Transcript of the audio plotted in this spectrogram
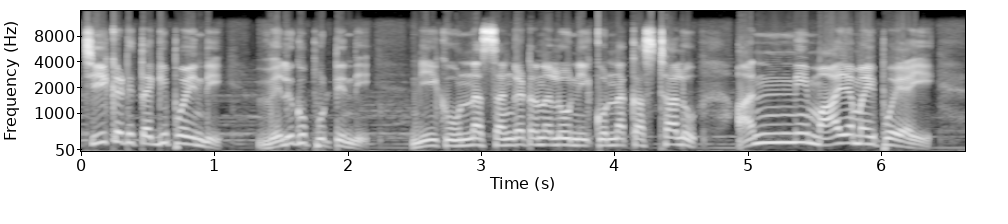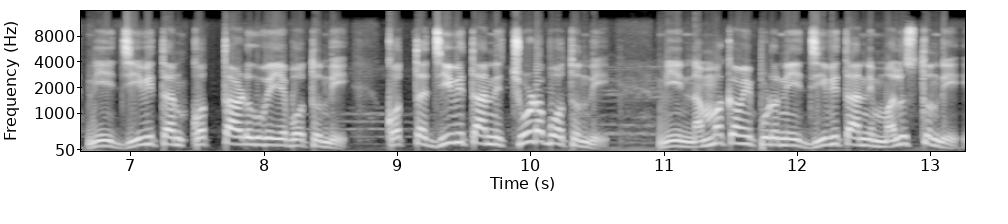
చీకటి తగ్గిపోయింది వెలుగు పుట్టింది. నీకు ఉన్న సంఘటనలు నీకున్న కష్టాలు అన్నీ మాయమైపోయాయి. నీ జీవితం కొత్త అడుగు వేయబోతుంది కొత్త జీవితాన్ని చూడబోతుంది. నీ నమ్మకం ఇప్పుడు నీ జీవితాన్ని మలుస్తుంది.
